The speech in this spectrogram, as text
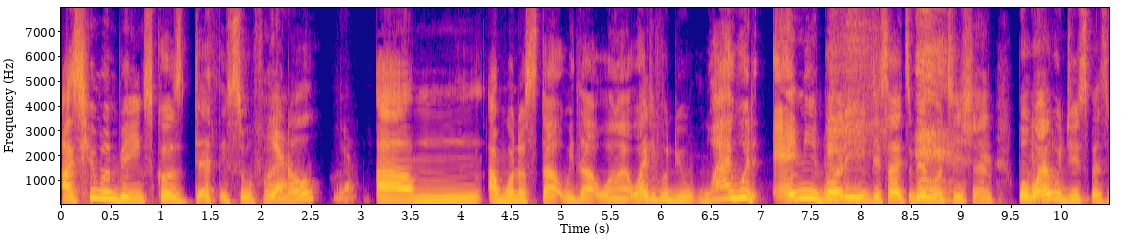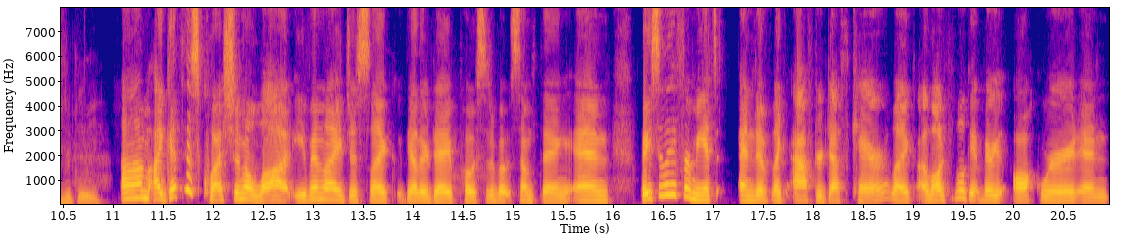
As human beings, because death is so final. Yeah. Um, I'm gonna start with that one. Why would you? Why would anybody decide to be a mortician? But why would you specifically? Um, I get this question a lot. Even I just like the other day posted about something, and basically for me, it's end of like after death care. Like a lot of people get very awkward and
